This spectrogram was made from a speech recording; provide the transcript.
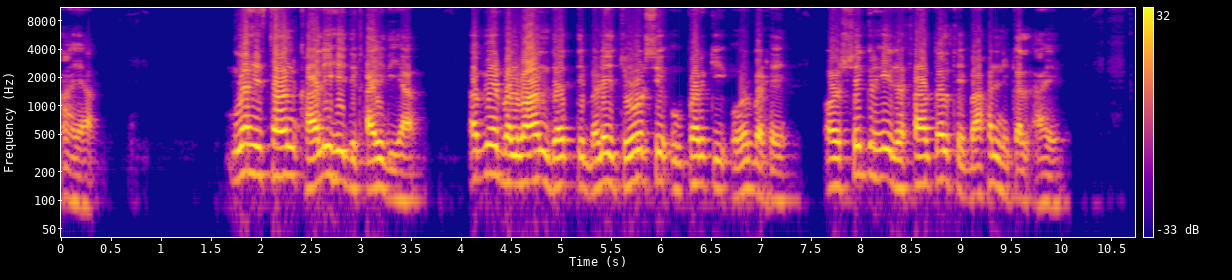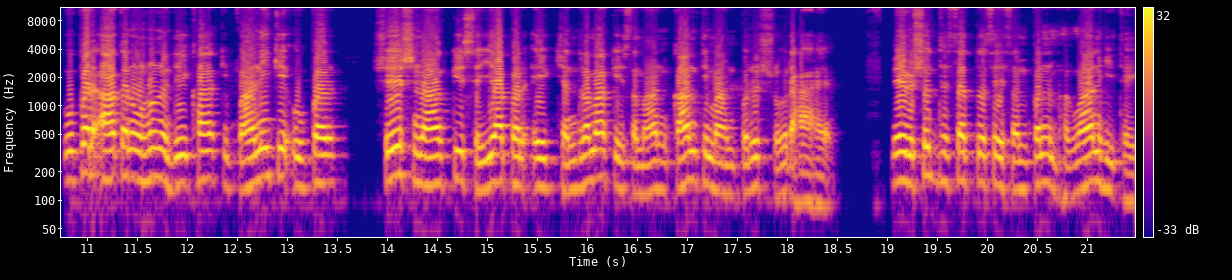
आया। वह स्थान खाली ही दिखाई दिया। अब वे बलवान दैत्य बड़े ज़ोर से ऊपर की ओर बढ़े और शीघ्र ही रथातल से बाहर निकल आए। ऊपर आकर उन्होंने देखा कि पानी के ऊपर शेष नाग की सैया पर एक चंद्रमा के समान कांतिमान पुरुष सो रहा है। वे विशुद्ध सत्व से संपन्न भगवान ही थे,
